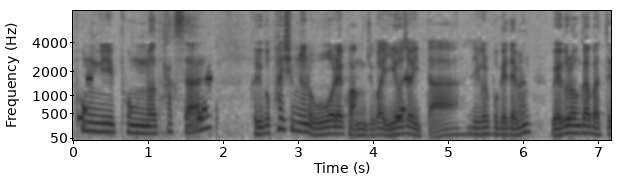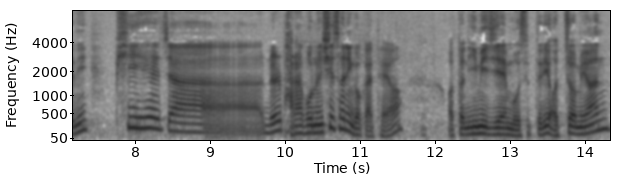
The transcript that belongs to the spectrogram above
폭리, 폭럿, 학살, 그리고 80년 5월의 광주가 이어져 있다. 이걸 보게 되면 왜 그런가 봤더니 피해자를 바라보는 시선인 것 같아요. 어떤 이미지의 모습들이 어쩌면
